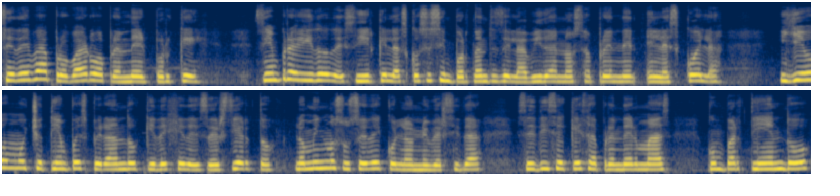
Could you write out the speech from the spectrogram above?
Se debe aprobar o aprender. ¿Por qué? Siempre he oído decir que las cosas importantes de la vida no se aprenden en la escuela, y llevo mucho tiempo esperando que deje de ser cierto. Lo mismo sucede con la universidad. Se dice que es aprender más compartiendo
